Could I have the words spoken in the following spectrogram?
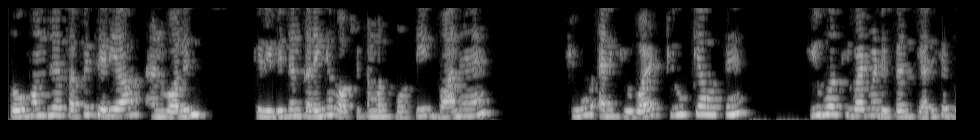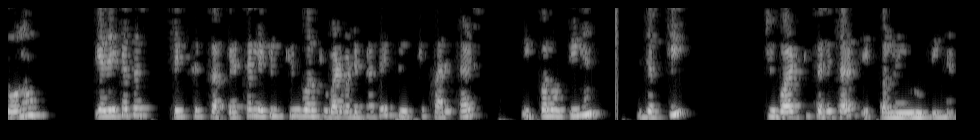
तो हम जो है सरफेस एरिया एंड वॉल्यूम्स की रिवीजन करेंगे. वर्कशीट नंबर 41 है. क्यूब एंड क्यूबॉइड, क्यूब क्या होते हैं? क्यूब और क्यूबॉइड में डिफरेंस क्या देखिए, दोनों, ये देखे तो सिक्स सिक्स सरफेस है, लेकिन क्यूब और क्यूबॉइड में डिफरेंस है, क्यूब की सारी साइड्स इक्वल होती हैं, जबकि क्यूबॉइड की सभी साइड्स इक्वल नहीं होती हैं।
